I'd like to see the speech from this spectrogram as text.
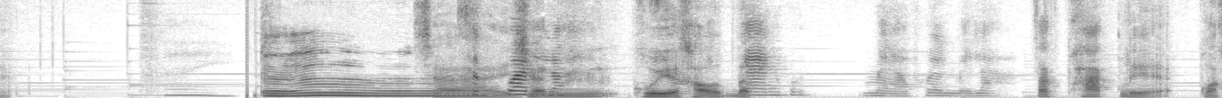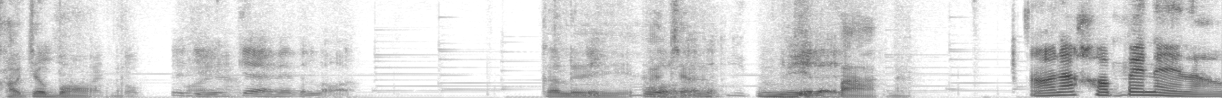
นะอืมใช่สักวันฉันนะคุยกับเขาแบบแกล้งแมวเพื่อนไหมล่ะ สักพักเลยอะกว่าเขาจะบอกนะไม่ถือแก้ได้ตลอดก็เลยเด็กพอาวจกจะนั้นไม่มีปิอะดไรปากนะอ๋อแล้วเขาไปไหนแล้ว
